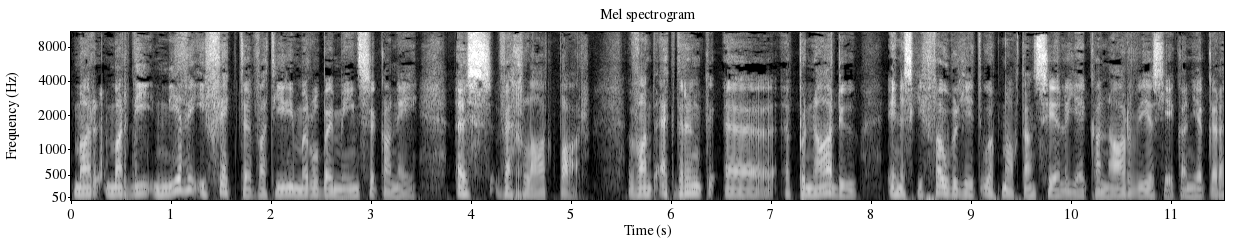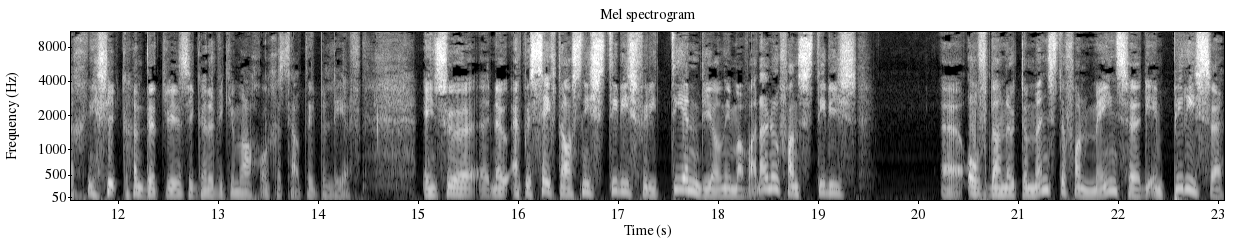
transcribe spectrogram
Maar maar die neeweffekte wat hierdie middel by mense kan hê is weglaatbaar want ek drink 'n uh, Ponado en as ek die foubeljet oopmaak dan sê hulle jy kan naar wees, jy kan jekkerig wees, jy kan dit wees, jy kan 'n bietjie maagongesteldheid beleef. En so nou ek besef daar's nie studies vir die teendeel nie, maar wat nou van studies uh, of dan nou ten minste van mense die empiriese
